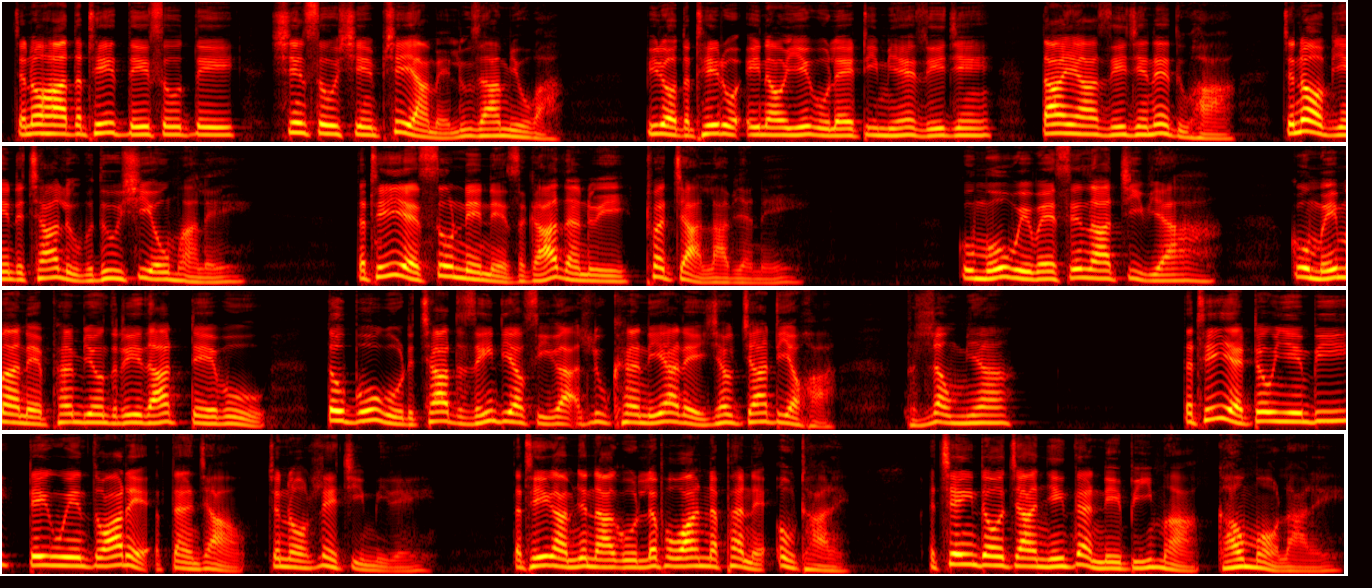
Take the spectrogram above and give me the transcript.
ကျွန်တော်ဟာတထေးသေးဆိုသေးရှင်ဆိုရှင်ဖြစ်ရမယ်လူစားမျိုးပါပြီးတော့တထေးတို့အိမ်အောင်ရေးကိုလည်းတည်မြဲစေခြင်းတာယာစေခြင်းတဲ့သူဟာကျွန်တော်အပြင်တခြားလူဘသူရှိအောင်မှလဲ တထေးရဲ့စွန့်နေနဲ့စကားသံတွေထွက်ကြလာပြန်တယ်။ကိုမိုးဝေပဲစဉ်းစားကြည့်ဗျာ။ကိုမိမနဲ့ဖန်ပြုံတရေသားတဲဖို့တုပ်ပိုးကိုတခြားသစိမ့်တစ်ယောက်စီကအလှခံနေရတဲ့ယောက်ျားတစ်ယောက်ဟာဘလောက်များတထေးရဲ့တုံရင်ပြီးတိမ်ဝင်သွားတဲ့အတန်ကြောင့်ကျွန်တော်လှည့်ကြည့်မိတယ်။တထေးကမျက်နာကိုလက်ဖွားနှစ်ဖက်နဲ့အုပ်ထားတယ်။အချိန်တော်ကြာငြိမ်သက်နေပြီးမှခေါင်းမော့လာတယ်။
